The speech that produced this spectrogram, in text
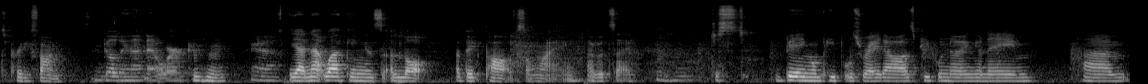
it's pretty fun And building that network. hmm Yeah. yeah networking is a lot a big part of songwriting i would say just being on people's radars people knowing your name um,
